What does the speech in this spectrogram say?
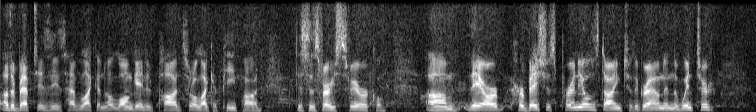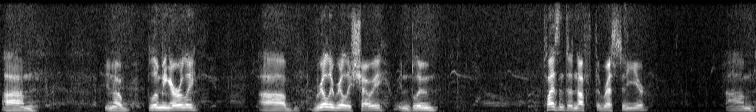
other Baptisias have like an elongated pod, sort of like a pea pod. This is very spherical. Um, they are herbaceous perennials dying to the ground in the winter. Um, you know, blooming early, um, really, really showy in bloom. Pleasant enough the rest of the year. Um,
